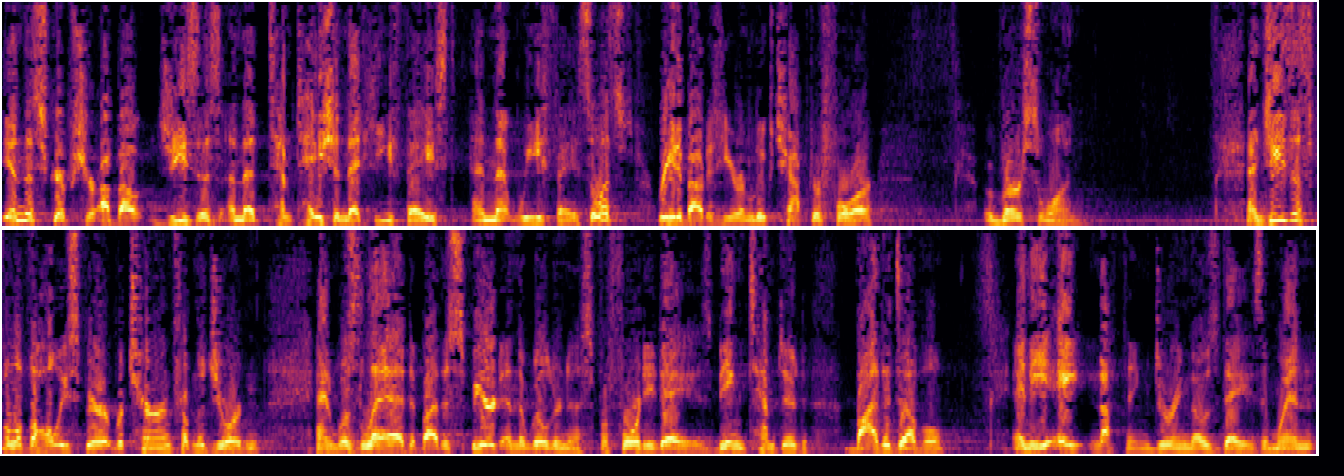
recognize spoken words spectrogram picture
in the scripture about Jesus and the temptation that he faced and that we face. So let's read about it here in Luke chapter 4 verse 1. And Jesus, full of the Holy Spirit, returned from the Jordan and was led by the Spirit in the wilderness for 40 days, being tempted by the devil, and he ate nothing during those days. And when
